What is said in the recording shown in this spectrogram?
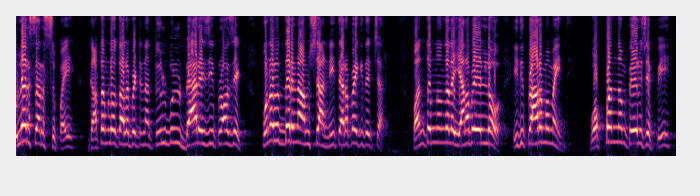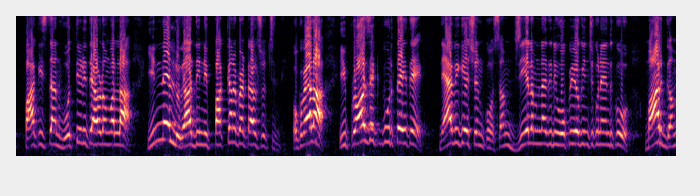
ఉలర్ సరస్సుపై గతంలో తలపెట్టిన తుల్బుల్ బ్యారేజీ ప్రాజెక్ట్ పునరుద్ధరణ అంశాన్ని తెరపైకి తెచ్చారు. పంతొమ్మిది వందల ఎనభై ఏళ్ళలో ఇది ప్రారంభమైంది. ఒప్పందం పేరు చెప్పి పాకిస్తాన్ ఒత్తిడి తేవడం వల్ల ఇన్నేళ్ళుగా దీన్ని పక్కన పెట్టాల్సి వచ్చింది. ఒకవేళ ఈ ప్రాజెక్ట్ పూర్తయితే నావిగేషన్ కోసం జీలం నదిని ఉపయోగించుకునేందుకు మార్గం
